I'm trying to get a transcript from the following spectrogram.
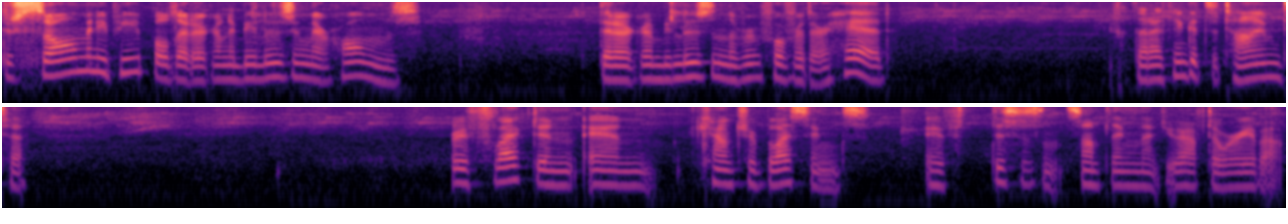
There's so many people that are going to be losing their homes that are going to be losing the roof over their head, that I think it's a time to reflect and, and count your blessings if this isn't something that you have to worry about.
